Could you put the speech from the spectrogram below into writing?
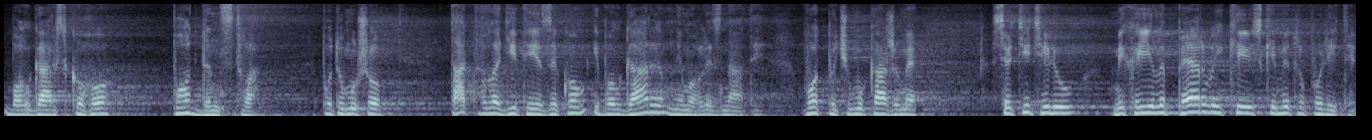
болгарського подданства, тому що так владіти язиком і болгари не могли знати. От чому кажемо святителю Михаїле перший київський митрополіти.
